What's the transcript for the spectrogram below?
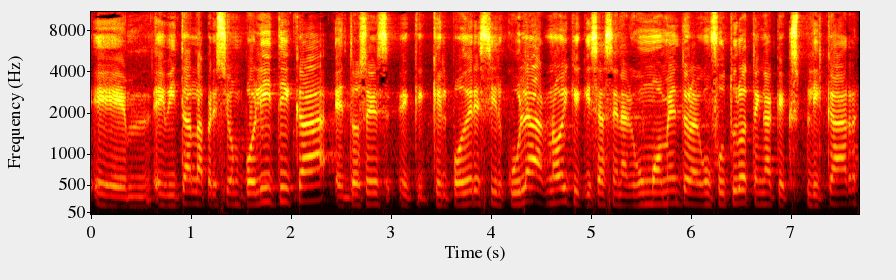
eh, evitar la presión política, entonces eh, que, el poder es circular, ¿no? Y que quizás en algún momento, en algún futuro, tenga que explicar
